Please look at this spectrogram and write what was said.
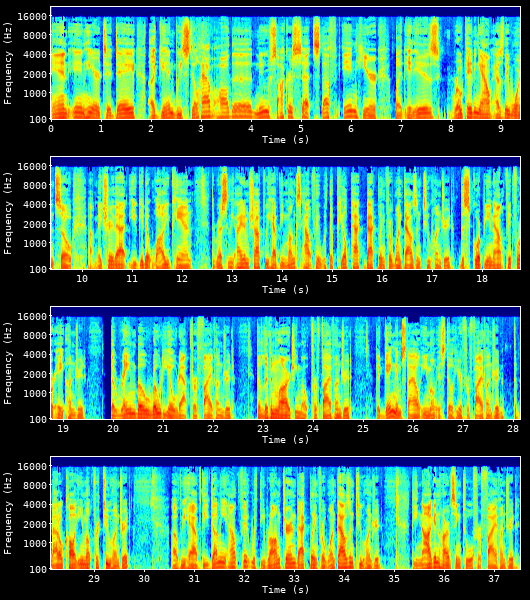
And in here today, again, we still have all the new soccer set stuff in here, but it is rotating out as they warned. So uh, make sure that you get it while you can. The rest of the item shop, we have the monk's outfit with the peel pack backbling for 1,200, the scorpion outfit for 800, the rainbow rodeo wrap for 500, the living large emote for 500. The Gangnam style emote is still here for 500. The battle call emote for 200. Uh, we have the dummy outfit with the wrong turn back bling for 1,200, the noggin harvesting tool for 500,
